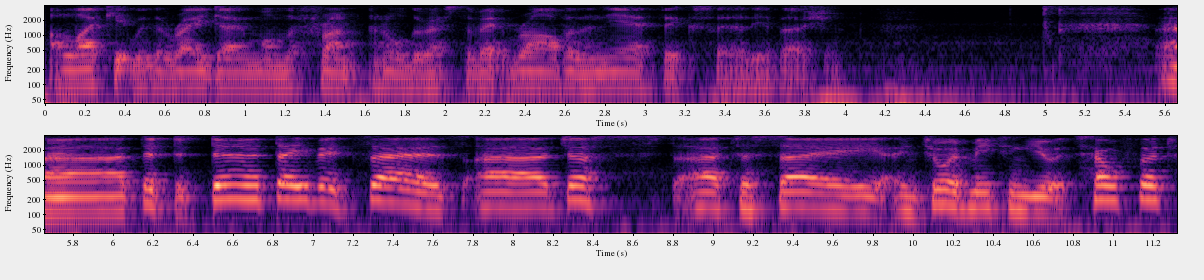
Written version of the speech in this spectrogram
I like it with the radome on the front and all the rest of it, rather than the Airfix earlier version. Uh, David says, uh, just uh, to say, enjoyed meeting you at Telford.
